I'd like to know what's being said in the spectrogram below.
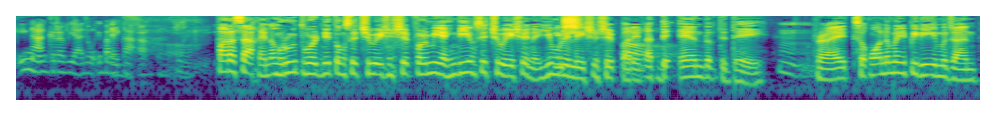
inaagrabyadong ibang tao. para sa akin, ang root word nitong situationship for me, ah, hindi yung situation eh, yung relationship pa rin at the end of the day. Right? So kung ano man yung piliin mo dyan,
